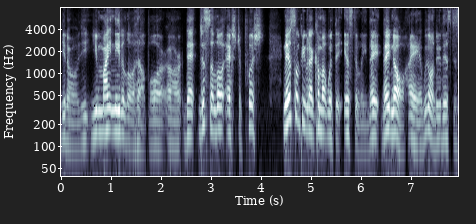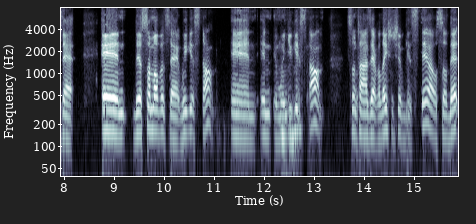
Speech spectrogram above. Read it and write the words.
You know, you, you might need a little help or or that just a little extra push. And there's some people that come up with it instantly. They they know, hey, we're gonna do this, this, that. And there's some of us that we get stumped. And and, and when you get mm-hmm. stumped, sometimes that relationship gets stale. So that,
